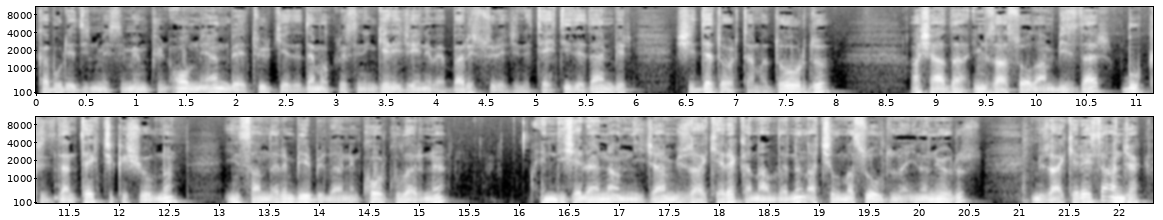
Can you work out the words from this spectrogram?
kabul edilmesi mümkün olmayan ve Türkiye'de demokrasinin geleceğini ve barış sürecini tehdit eden bir şiddet ortamı doğurdu. Aşağıda imzası olan bizler bu krizden tek çıkış yolunun insanların birbirlerinin korkularını, endişelerini anlayacağı müzakere kanallarının açılması olduğuna inanıyoruz. Müzakere ise ancak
